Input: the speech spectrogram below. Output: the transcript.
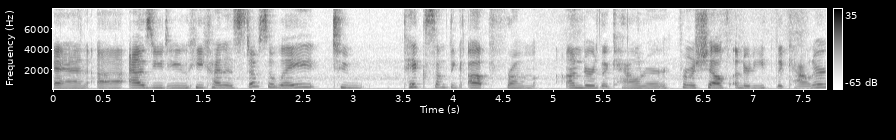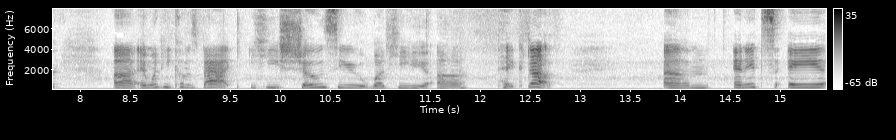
and uh, as you do, he kind of steps away to pick something up from under the counter, from a shelf underneath the counter. Uh, and when he comes back, he shows you what he uh, picked up. Um, and it's a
